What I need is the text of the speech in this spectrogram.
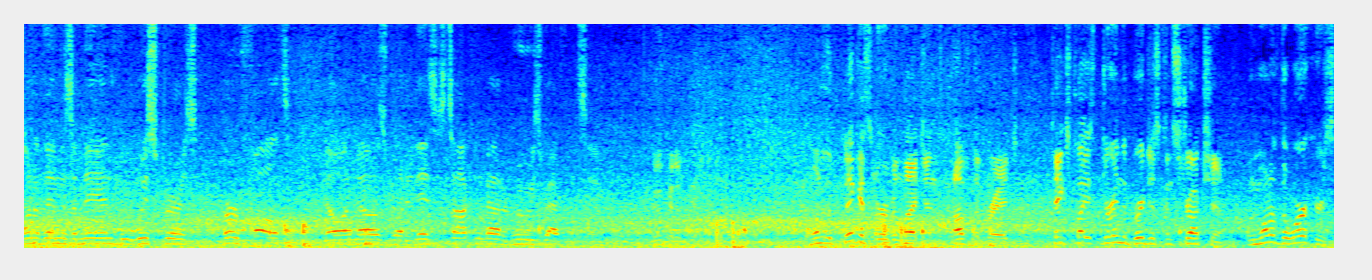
One of them is a man who whispers her fault. No one knows what it is he's talking about or who he's referencing. Who could it be? One of the biggest urban legends of the bridge takes place during the bridge's construction when one of the workers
